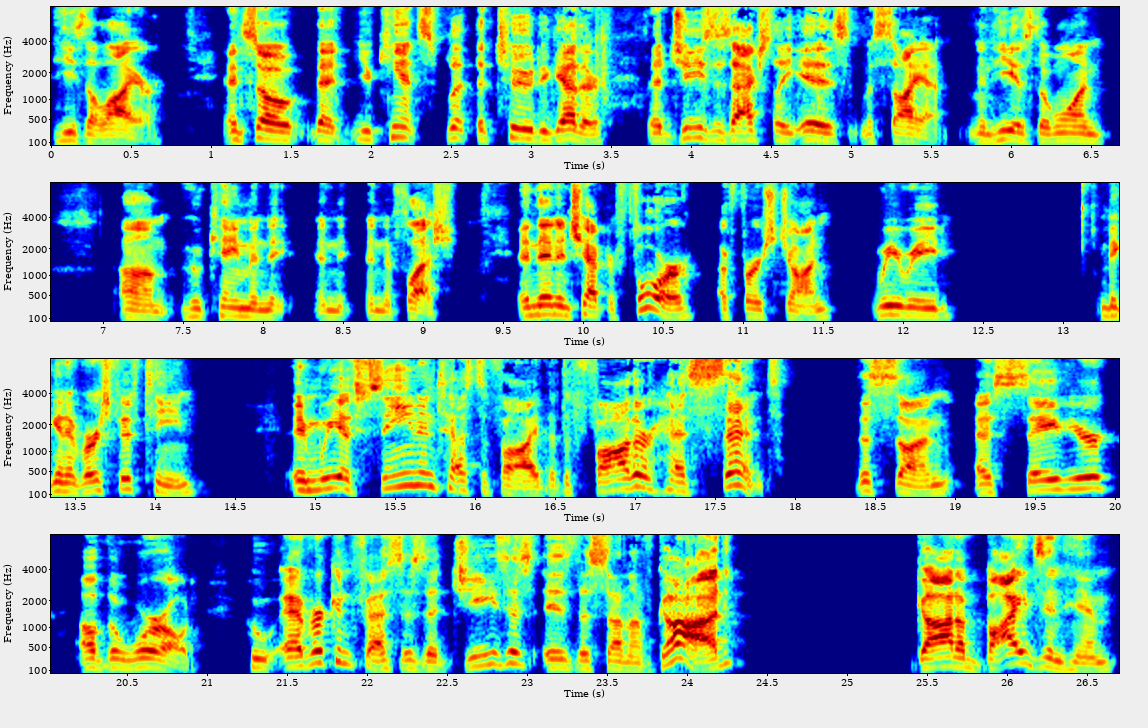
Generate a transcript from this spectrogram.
he's a liar. And so that you can't split the two together, that Jesus actually is Messiah, and he is the one um, who came in the, in the, in the flesh. And then in chapter 4 of First John, we read, begin at verse 15, and we have seen and testified that the Father has sent the Son as Savior of the world whoever confesses that Jesus is the Son of God, God abides in him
